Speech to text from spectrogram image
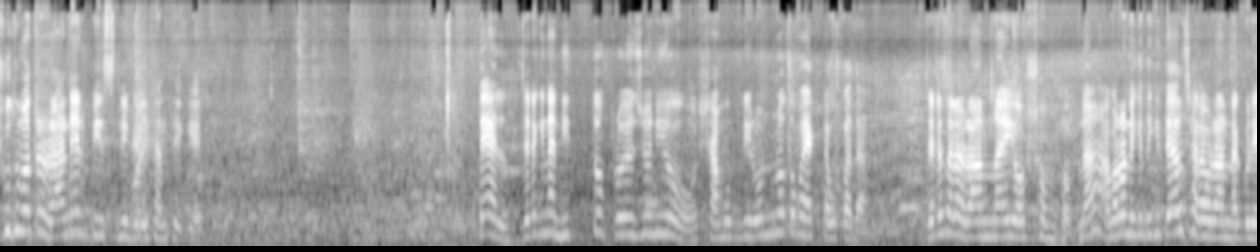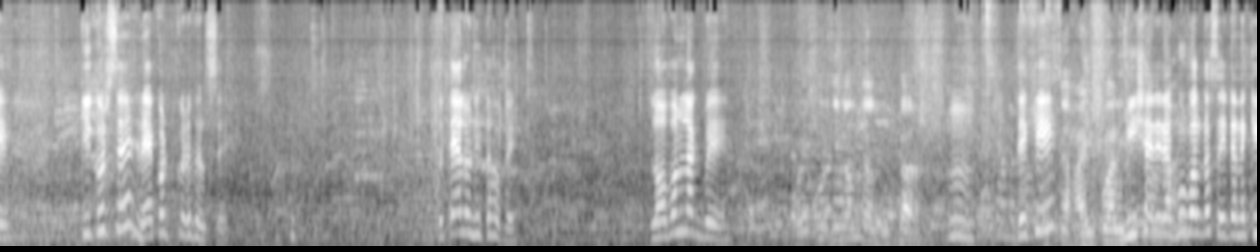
শুধুমাত্র রানের পিস নিব এখান থেকে। তেল, যেটা কিনা নিত্য প্রয়োজনীয় সামগ্রীর অন্যতম একটা উপাদান। যেটা ছাড়া রান্নাই অসম্ভব না? আবার অনেকে দেখি তেল ছাড়াও রান্না করে কি করছে? রেকর্ড করে ফেলছে। তো তেলও নিতে হবে। লবণ লাগবে? দেখি। মিশারির আব্বু বলতেছে এটা নাকি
